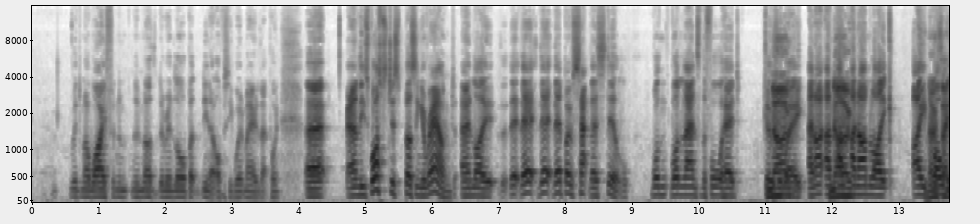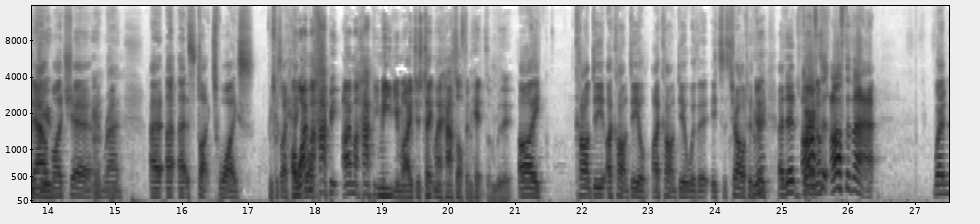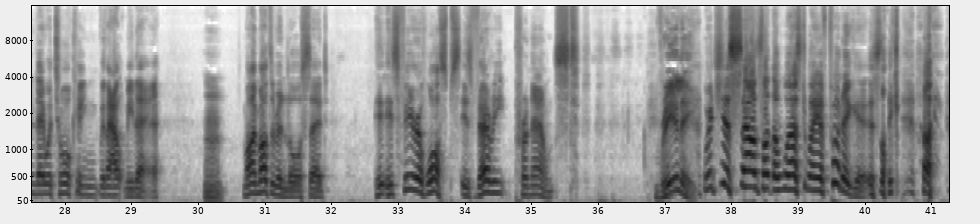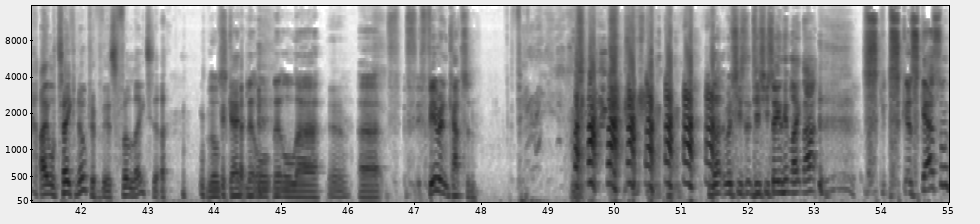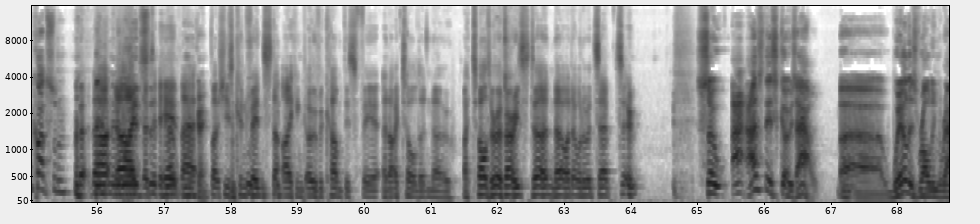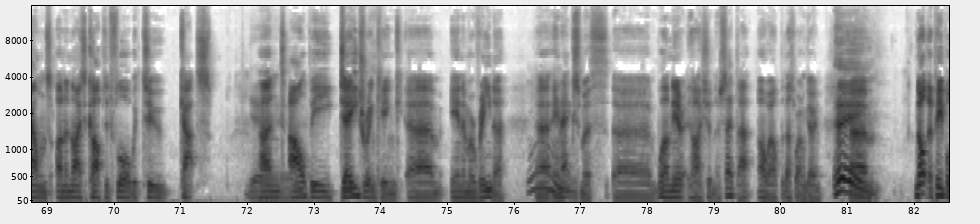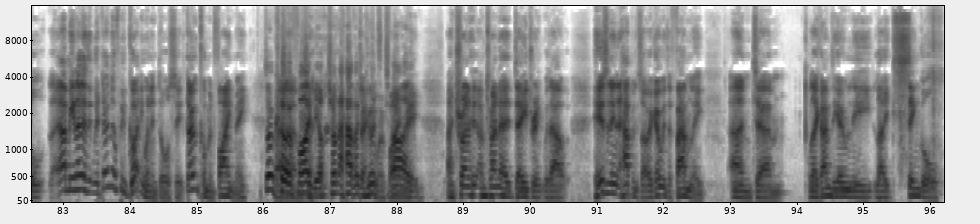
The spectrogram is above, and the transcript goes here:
with my wife and the mother-in-law, but you know, obviously weren't married at that point. Uh, and these wasps just buzzing around, and like they're they're they're, they're both sat there still. One one lands on the forehead, goes No. away, and I and, No. I'm, and I'm like I No, bolted out you. of my chair and ran. It's like twice because I hate Oh, I'm a happy I'm a happy medium. I just take my hat off and hit them with it. I can't deal. I can't deal. I can't deal with it. It's a childhood Yeah, thing. And then after enough. after that, when they were talking without me there, Hmm. my mother-in-law said his fear of wasps is very pronounced. Really? Which just sounds like the worst way of putting it. It's like I, I will take note of this for later. Little scared, little little uh, uh, f- f- Fearin Katzen. that, was she, did she say anything like that? Scarson Katzen. But no, no I, I didn't hear no, that. okay. But she's convinced that I can overcome this fear, and I told her no. I told her a very stern no. I don't want to attempt to. So as this goes out, uh, Will is rolling around on a nice carpeted floor with two cats, Yeah, and I'll be day drinking um, in a marina. Uh, in Exmouth, um, well, near. Oh, I shouldn't have said that. Oh well, but that's where I'm going. Hey! Um, not that people. I mean, I don't think we don't know if we've got anyone in Dorset. Don't come and find me. don't and Um, find me. I'm trying to have a good come and time. me. I'm trying to I'm trying to day drink without. Here's the thing that happens though. I go with the family, and um, like I'm the only like single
